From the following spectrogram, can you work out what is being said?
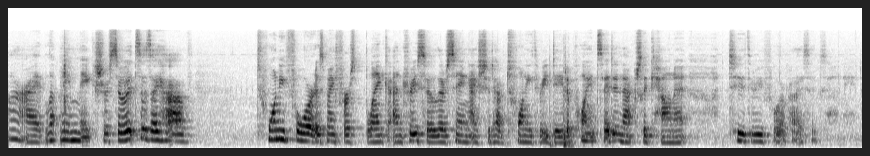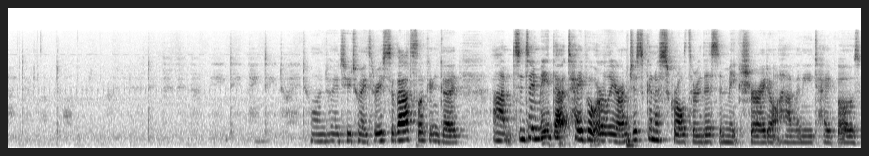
All right, let me make sure. So it says I have 24 is my first blank entry, so they're saying I should have 23 data points. I didn't actually count it. 2, 3, 4, 5, 6, 7, 8, 9, 10, 11, 12, 13, 14, 15, 16, 17, 18, 19, 20, 21, 22, 23. So that's looking good. Um, since I made that typo earlier, I'm just going to scroll through this and make sure I don't have any typos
